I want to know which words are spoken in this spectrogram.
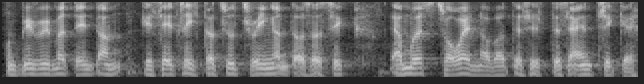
und wie will man den dann gesetzlich dazu zwingen, dass er sich er muss zahlen, aber das ist das Einzige.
